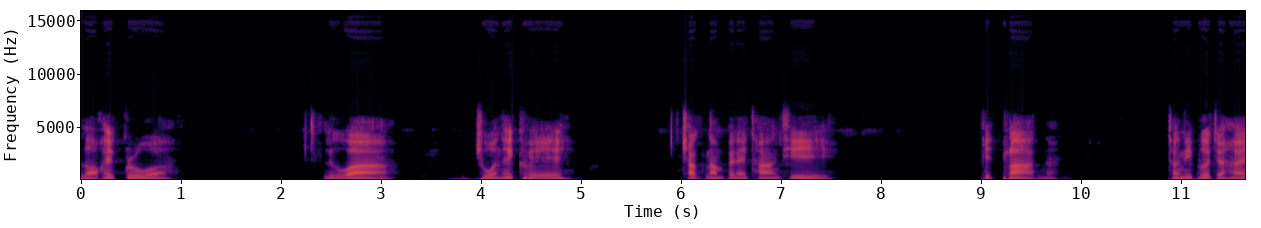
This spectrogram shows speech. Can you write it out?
หลอกให้กลัว หรือว่าชวนให้เขว ชักนำไปในทางที่ผิดพลาดนะ ทั้งนี้เพื่อจะให้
